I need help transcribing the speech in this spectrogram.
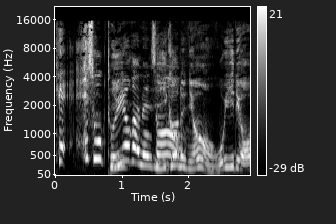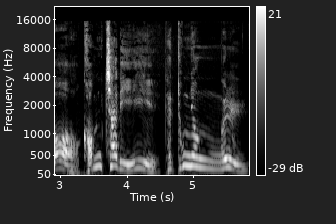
계속 돌려가면서 이, 이거는요 오히려 검찰이 대통령을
